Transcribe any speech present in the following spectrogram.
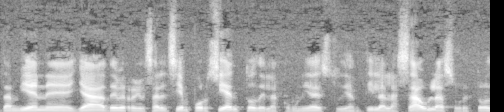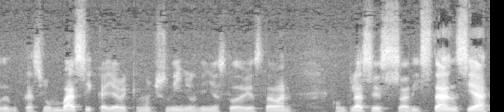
también eh, ya debe regresar el 100% de la comunidad estudiantil a las aulas, sobre todo de educación básica. Ya ve que muchos niños, niñas todavía estaban con clases a distancia.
